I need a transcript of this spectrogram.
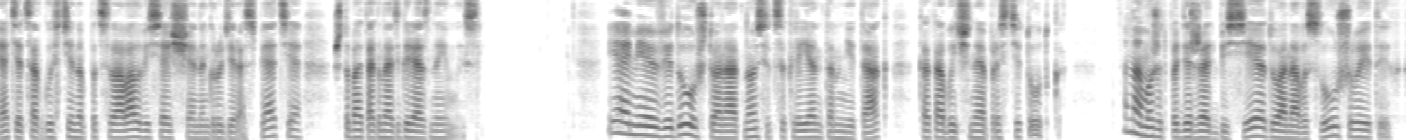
И отец Августина поцеловал висящее на груди распятие, чтобы отогнать грязные мысли. Я имею в виду, что она относится к клиентам не так, как обычная проститутка. Она может поддержать беседу, она выслушивает их,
